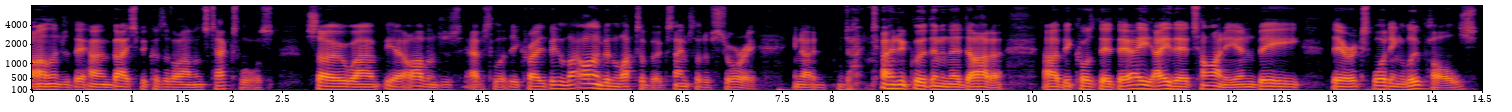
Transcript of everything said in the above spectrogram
Ireland as their home base because of Ireland's tax laws. So uh, yeah, Ireland is absolutely crazy. But Ireland and Luxembourg, same sort of story. You know, don't, don't include them in their data uh, because they're, they're a, a they're tiny and b they're exploiting loopholes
